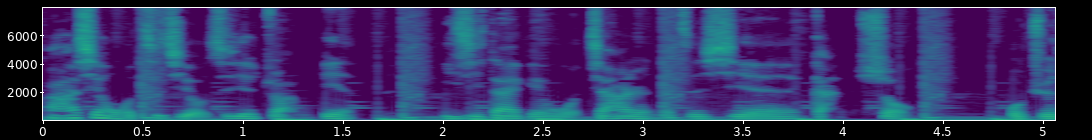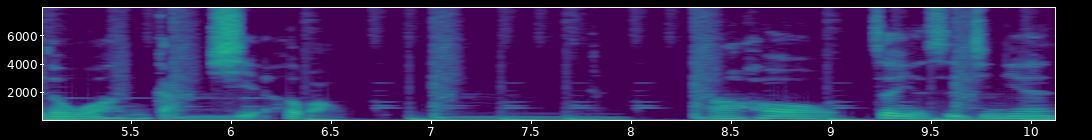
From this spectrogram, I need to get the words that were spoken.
发现我自己有这些转变，以及带给我家人的这些感受，我觉得我很感谢贺宝福。然后这也是今天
